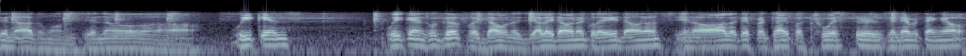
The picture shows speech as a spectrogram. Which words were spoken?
than the other ones. You know, uh, weekends weekends were good for donuts, jelly donut, glazed donuts, you know, all the different type of twisters and everything else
